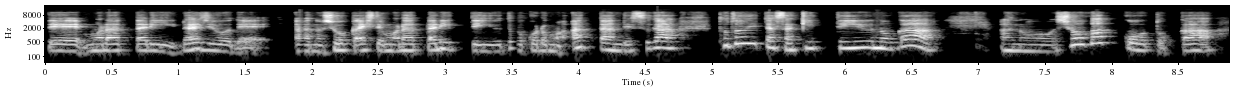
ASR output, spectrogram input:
てもらったり、ラジオであの紹介してもらったりっていうところもあったんですが、届いた先っていうのが、あの、小学校とか、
